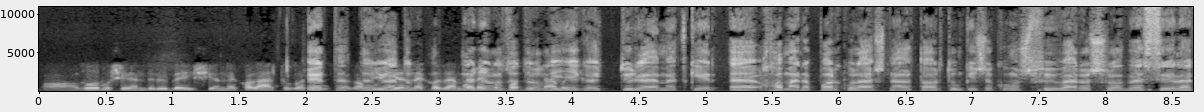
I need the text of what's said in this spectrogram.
az orvosi rendelőbe is jönnek a látogatók, Értettem, meg amúgy jó, hát jönnek az emberek. Magyar az a dolog lényege, hogy türelmet kér. Ha már a parkolásnál tartunk, és akkor most fővárosról beszélek,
